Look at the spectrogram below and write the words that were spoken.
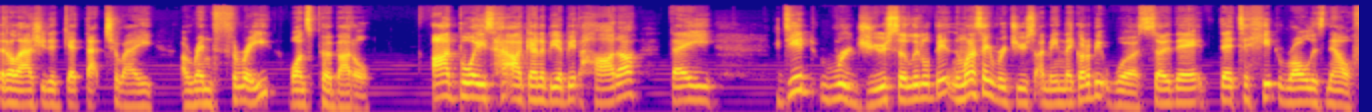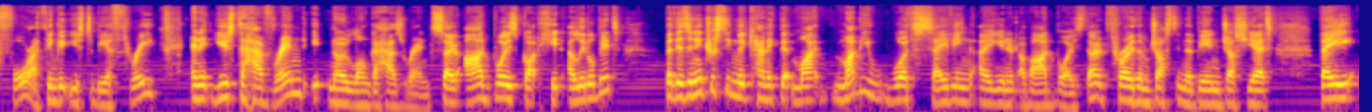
that allows you to get that to a, a Rend 3 once per battle. Ard Boys are going to be a bit harder. They did reduce a little bit. And when I say reduce, I mean they got a bit worse. So their their to hit roll is now a four. I think it used to be a three, and it used to have rend. It no longer has rend. So Ard Boys got hit a little bit. But there's an interesting mechanic that might might be worth saving a unit of Ard Boys. Don't throw them just in the bin just yet. They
